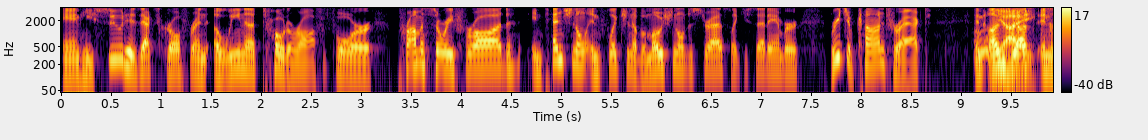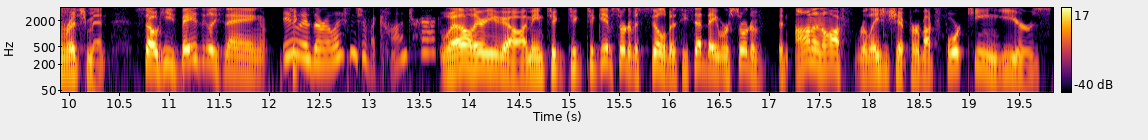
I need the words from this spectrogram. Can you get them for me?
and he sued his ex girlfriend Alina Todorov for promissory fraud, intentional infliction of emotional distress, like you said, Amber, breach of contract, and Oh, unjust yikes. enrichment. So he's basically saying. to- Ew, is a relationship a contract? well, there you go. I mean, to, to, to give sort of a syllabus, he said they were sort of an on and off relationship for about 14 years,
